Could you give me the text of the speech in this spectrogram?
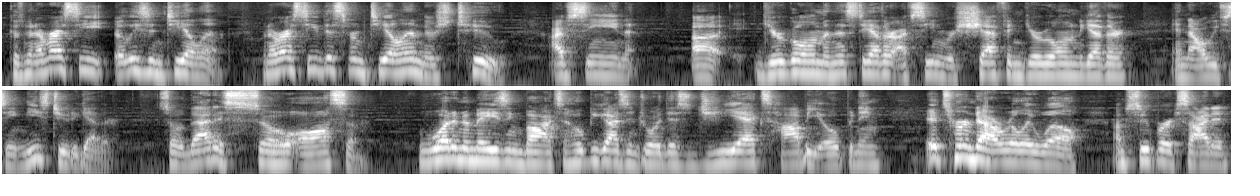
Because whenever I see, or at least in TLM, whenever I see this from TLM, there's two. I've seen uh, Gear Golem and this together. I've seen Reshef and Gear Golem together. And now we've seen these two together. So that is so awesome. What an amazing box. I hope you guys enjoyed this GX hobby opening. It turned out really well. I'm super excited.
